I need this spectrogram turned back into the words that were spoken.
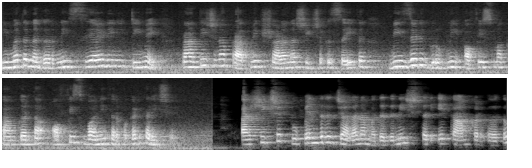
હિંમતનગરની સીઆઈડીની ટીમે પ્રાંતિજના પ્રાથમિક શાળાના શિક્ષક સહિત બીઝેડ ગ્રુપની ઓફિસમાં કામ કરતા ઓફિસ બોયની ધરપકડ કરી છે. આ શિક્ષક ભૂપેન્દ્ર ઝાલાના મદદનીશ તરીકે કામ કરતો હતો.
